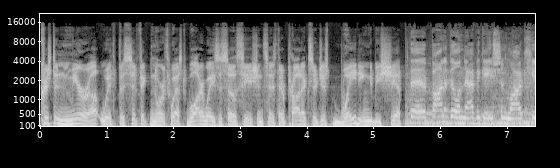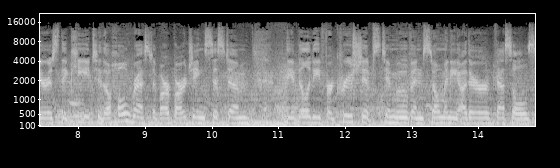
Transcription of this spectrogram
Kristen Meira with Pacific Northwest Waterways Association says their products are just waiting to be shipped. The Bonneville navigation lock here is the key to the whole rest of our barging system, the ability for cruise ships to move and so many other vessels,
